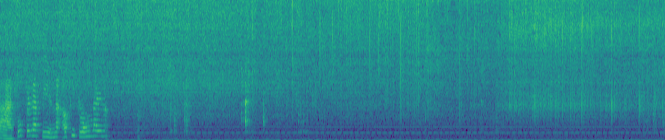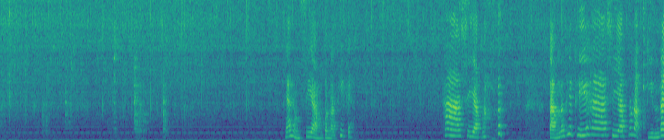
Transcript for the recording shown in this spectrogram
ป่าซุกไปละตีนละเอาพริกลงได้นะงั้นผมเสียมก่อนนะพี่แกห้าเสียบำน้ำพริกทีห้าเสียบนั่นน่ะกินได้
